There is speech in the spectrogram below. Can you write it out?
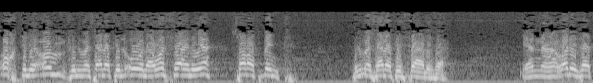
أخت لأم في المسألة الأولى والثانية صارت بنت في المسألة الثالثة لأنها ورثت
